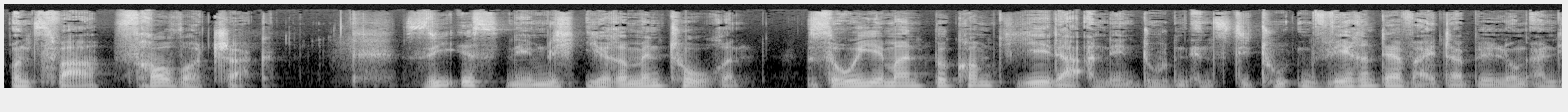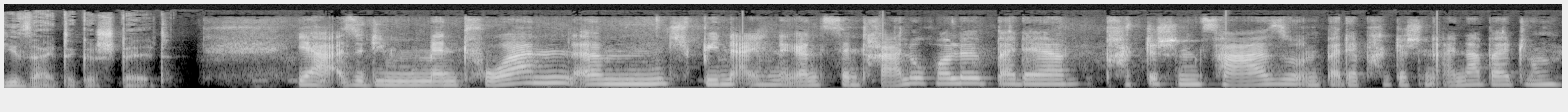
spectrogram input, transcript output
und zwar Frau Wotschak. Sie ist nämlich ihre Mentorin. So jemand bekommt jeder an den Duden-Instituten während der Weiterbildung an die Seite gestellt. Ja, also die Mentoren ähm, spielen eigentlich eine ganz zentrale Rolle bei der praktischen Phase und bei der praktischen Einarbeitung,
